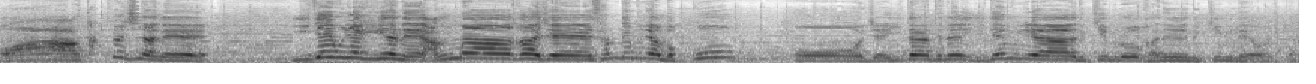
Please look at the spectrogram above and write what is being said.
와 딱 변신하네. 이대 물약이긴 하네. 악마가 이제 3대 물약 먹고 어 이제 이달한테는 이대 물약 느낌으로 가는 느낌이네요 일단.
